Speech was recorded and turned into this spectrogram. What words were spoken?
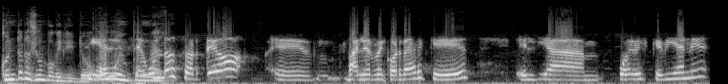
Contanos un poquitito. Sí, el segundo sorteo, eh, vale recordar que es el día jueves que viene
